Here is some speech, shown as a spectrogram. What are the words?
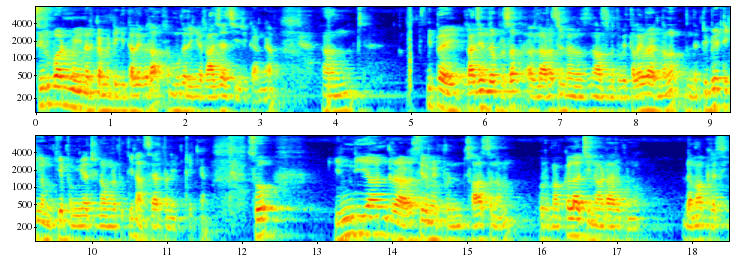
சிறுபான்மையினர் கமிட்டிக்கு தலைவராக முதலிங்க ராஜாஜி இருக்காங்க. இப்போ ராஜேந்திர பிரசாத் அதில் அரசியல் சாசனத்துறை தலைவராக இருந்தாலும் இந்த டிபேட்டிங்கில் முக்கிய பங்கேற்றினவங்களை பற்றி நான் ஷேர் பண்ணிகிட்டு இருக்கேன். ஸோ இந்தியான்ற அரசியலமைப்பு சாசனம் ஒரு மக்களாட்சி நாடாக இருக்கணும். டெமோக்ரஸி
